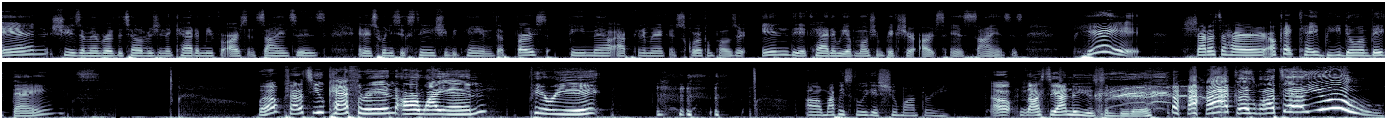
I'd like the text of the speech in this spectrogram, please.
And she is a member of the Television Academy for Arts and Sciences. And in 2016, she became the first female African American score composer in the Academy of Motion Picture Arts and Sciences. Period. Shout out to her. Okay, KB doing big things. Well, shout out to you, Catherine R Y N. Period. uh, my piece of the week is Schumann three. Oh, I see. I knew you was gonna do that. Cause when I tell you,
